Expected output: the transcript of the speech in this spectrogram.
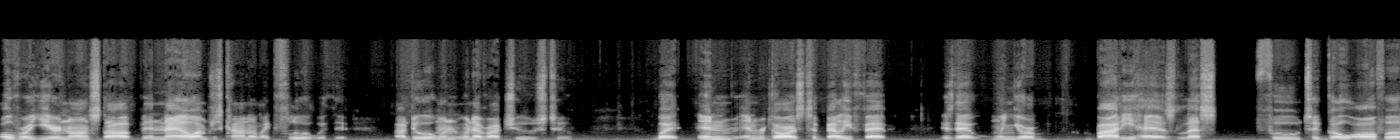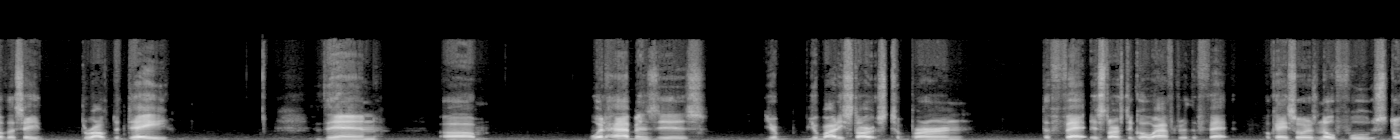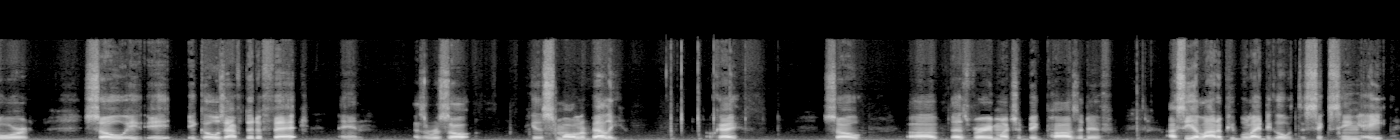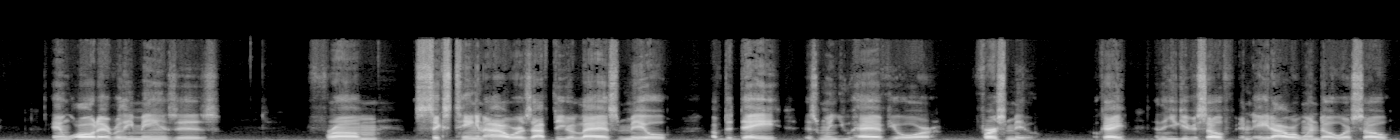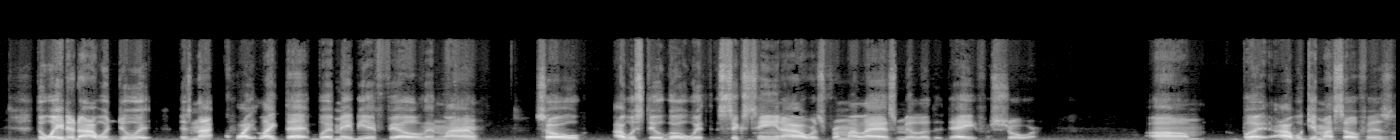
over a year nonstop, and now I'm just kind of like fluid with it. I do it when, whenever I choose to. But in in regards to belly fat, is that when your body has less food to go off of, let's say throughout the day, then um, what happens is your your body starts to burn the fat. It starts to go after the fat. Okay, so there's no food stored, so it, it, it goes after the fat, and as a result, get a smaller belly. Okay, so uh, that's very much a big positive. I see a lot of people like to go with the 16 8, and all that really means is from 16 hours after your last meal of the day is when you have your first meal. Okay, and then you give yourself an eight hour window or so. The way that I would do it is not quite like that, but maybe it fell in line. So I would still go with 16 hours from my last meal of the day for sure. Um, but I would give myself as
